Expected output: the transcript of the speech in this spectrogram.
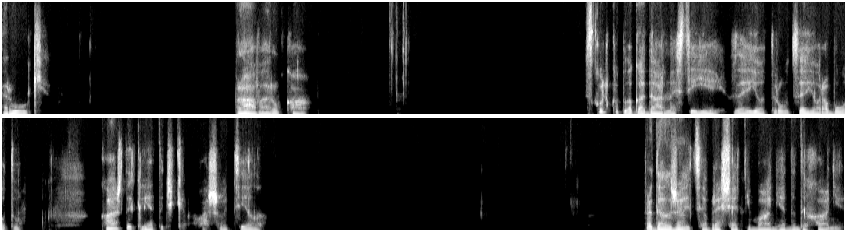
руки, правая рука, Сколько благодарности ей за ее труд, за ее работу. Каждой клеточке вашего тела. Продолжайте обращать внимание на дыхание,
